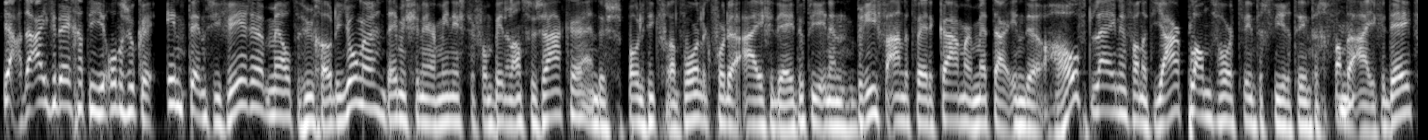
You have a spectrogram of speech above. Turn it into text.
Ja, de AIVD gaat die onderzoeken intensiveren, meldt Hugo de Jonge, demissionair minister van Binnenlandse Zaken en dus politiek verantwoordelijk voor de AIVD. Doet hij in een brief aan de Tweede Kamer met daarin de hoofdlijnen van het jaarplan voor 2024 van de mhm. AIVD.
